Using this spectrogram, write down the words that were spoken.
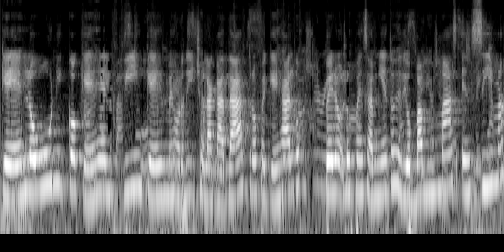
que es lo único, que es el fin, que es, mejor dicho, la catástrofe, que es algo, pero los pensamientos de Dios van más encima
